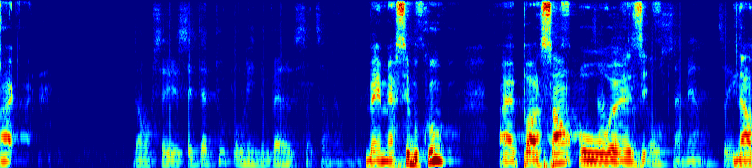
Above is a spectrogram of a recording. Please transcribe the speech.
Ouais. Donc, c'était tout pour les nouvelles cette semaine. Ben, merci beaucoup. Euh, passons au. Euh, semaine. Non,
